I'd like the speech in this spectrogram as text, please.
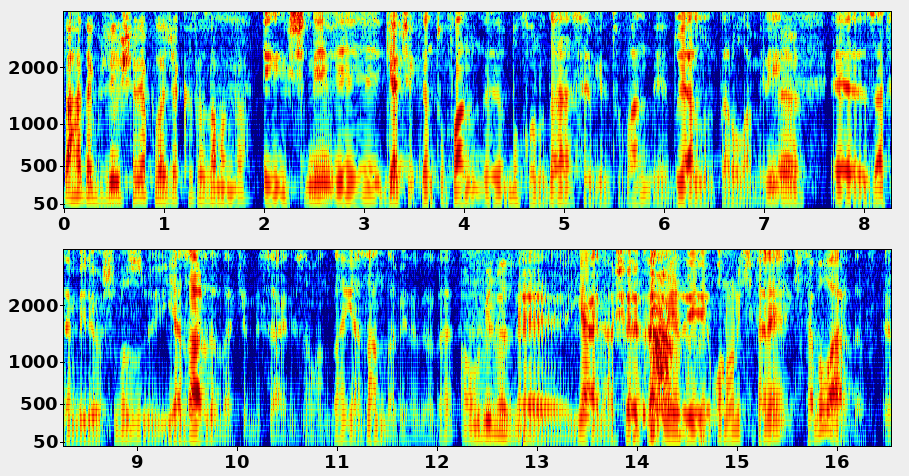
daha da güzel işler yapılacak kısa zamanda. E, şimdi e, gerçekten Tufan e, bu konuda sevgili Tufan e, duyarlılıkları olan biri. Evet. E, zaten biliyorsunuz yazardır da kendisi aynı zamanda. Yazan da biridir de. Ama bilmezdim. E, yani aşağı yukarı bir e, 10-12 tane kitabı vardır e,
